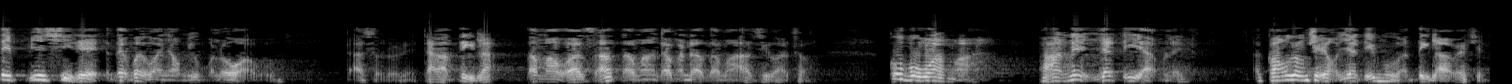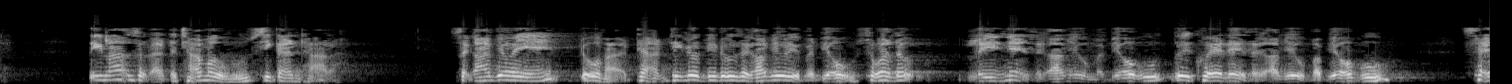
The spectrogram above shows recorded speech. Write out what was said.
သက်ပြည့်ရှိတဲ့အသက်ပွေးဝမ်းကြောင်းမျိုးမလုပ်ရဘူးဒါဆိုလို့လေဒါကတိလတမ္မာဝါစာတမ္မာကမ္မန္တတမ္မာအာဇိဝဆိုကိုယ်ဘဝမှာဘာနဲ့ယက်တည်ရမလဲအကောင်းဆုံးဖြစ်အောင်ယက်တည်မှုကတိလပဲဖြစ်တယ်တိလဆိုတာတခြားမဟုတ်ဘူးစီကံထားတာစကားပြောရင်တို့ဟာဒါဒီလိုဒီလိုစကားပြောတွေမပြောဘူးဆိုတော့လိန်နဲ့စကားမျိုးမပြောဘူးသွေးခွဲတဲ့စကားမျိုးမပြောဘူး ဆဲ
